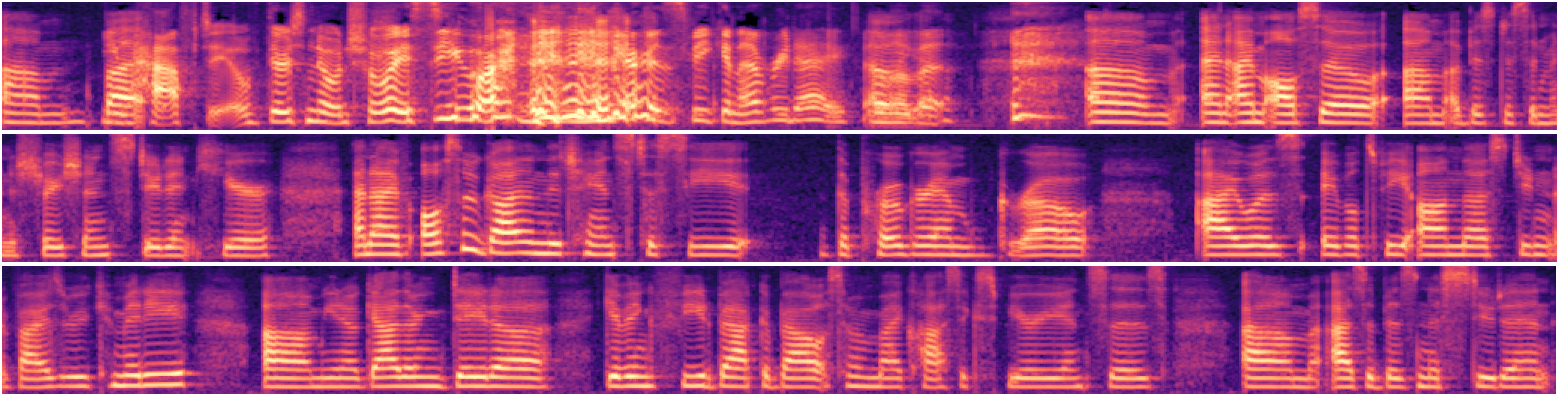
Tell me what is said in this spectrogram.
Um, but you have to. There's no choice. You are here speaking every day. I oh, love yeah. it. Um, and I'm also um, a business administration student here, and I've also gotten the chance to see the program grow. I was able to be on the student advisory committee, um, you know, gathering data, giving feedback about some of my class experiences um, as a business student.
